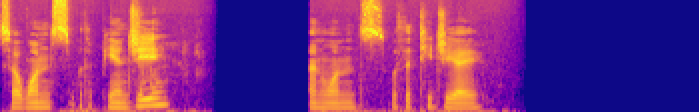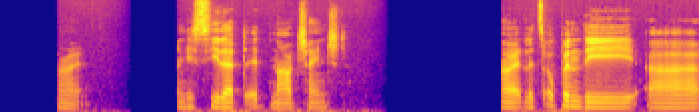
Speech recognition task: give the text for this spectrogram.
So once with a PNG and once with a TGA. Alright. And you see that it now changed. Alright, let's open the uh,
